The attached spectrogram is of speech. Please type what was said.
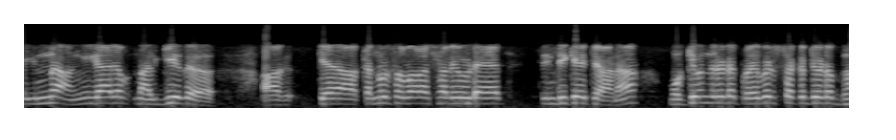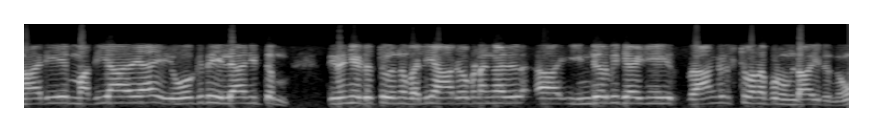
ഇന്ന് അംഗീകാരം നൽകിയത് കണ്ണൂർ സർവകലാശാലയുടെ സിൻഡിക്കേറ്റ് ആണ്. മുഖ്യമന്ത്രിയുടെ പ്രൈവറ്റ് സെക്രട്ടറിയുടെ ഭാര്യയെ മതിയായ യോഗ്യതയില്ലാഞ്ഞിട്ടും തിരഞ്ഞെടുത്തു എന്ന് വലിയ ആരോപണങ്ങൾ ഇന്റർവ്യൂ കഴിഞ്ഞ് റാങ്ക് ലിസ്റ്റ് വന്നപ്പോൾ ഉണ്ടായിരുന്നു.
